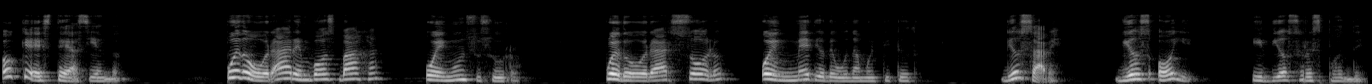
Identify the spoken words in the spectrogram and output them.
o qué esté haciendo. Puedo orar en voz baja o en un susurro. Puedo orar solo o en medio de una multitud. Dios sabe. Dios oye y Dios responde.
